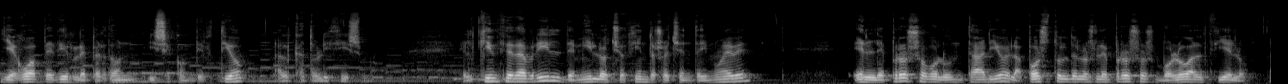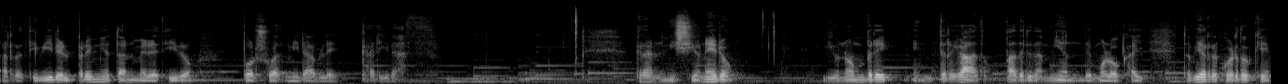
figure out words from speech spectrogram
llegó a pedirle perdón y se convirtió al catolicismo. El 15 de abril de 1889, el leproso voluntario, el apóstol de los leprosos, voló al cielo a recibir el premio tan merecido por su admirable caridad. Gran misionero y un hombre entregado, padre Damián de Molokai. Todavía recuerdo que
